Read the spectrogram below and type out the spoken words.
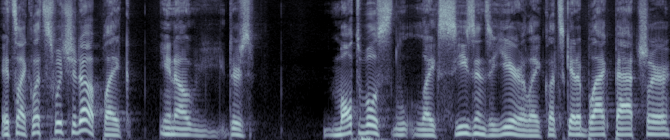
it's like let's switch it up like you know there's multiple like seasons a year. Like let's get a black bachelor,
